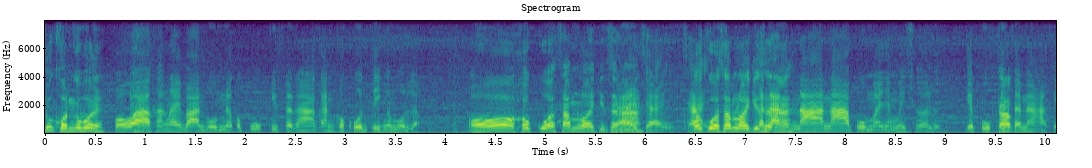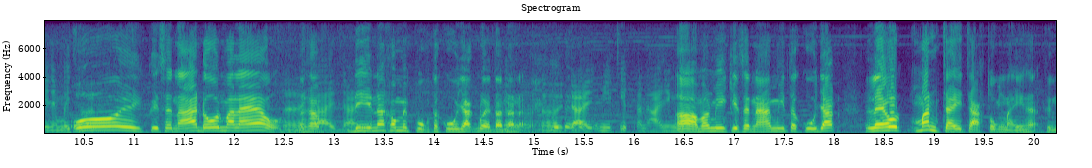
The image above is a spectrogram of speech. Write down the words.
ทุกคนก็พูดเพราะว่าข้างในบ้านผมเนี่ยก็ปลูกกิจนากันก็โค่นทิ้งกันหมดแล้วอ๋อเขากลัวซ้ำรอยกิษณาใช่ใช่เขากลัวซ้ำรอยกิขษนาดณาน้าน้าผมอะยังไม่เชื่อเลยแกปลูกครักิบจนาแกยังไม่เชื่โอ้อเลยยกิษณาโดนมาแล้วเออนะครับใช่ใช่ดีนะเขาไม่ปลูกตะกูยักษ์ด้วยตอนนั้นน่ะเออใช่มีกิจนาอย่างนี้อ่ามันมีกิษณามีตะกูยักษ์แล้วมั่นใจจากตรงไหนฮะถึง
